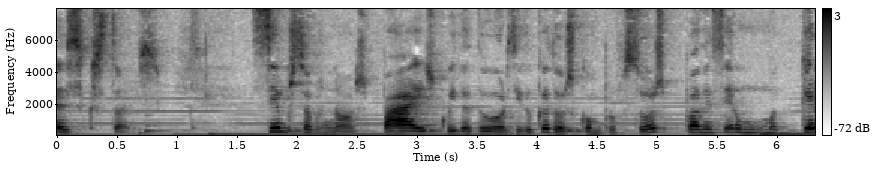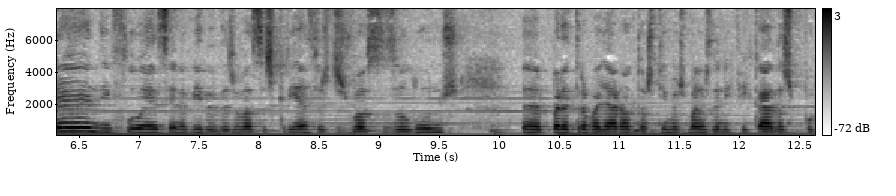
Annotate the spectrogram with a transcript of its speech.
as questões sempre sobre nós. Pais, cuidadores, educadores, como professores, podem ser uma grande influência na vida das vossas crianças, dos vossos alunos, uh, para trabalhar autoestimas mais danificadas por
